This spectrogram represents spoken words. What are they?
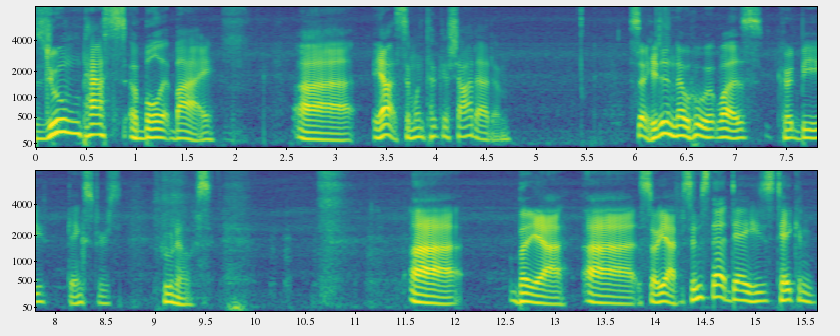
zoom passed a bullet by. Uh, yeah, someone took a shot at him. So he didn't know who it was. Could be gangsters. Who knows? Uh, but yeah. Uh, so yeah, since that day he's taken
